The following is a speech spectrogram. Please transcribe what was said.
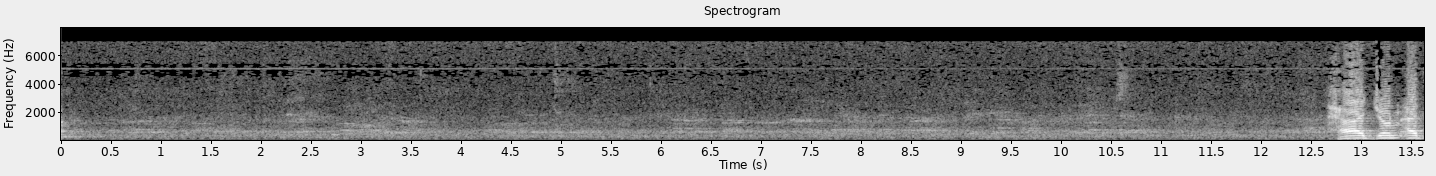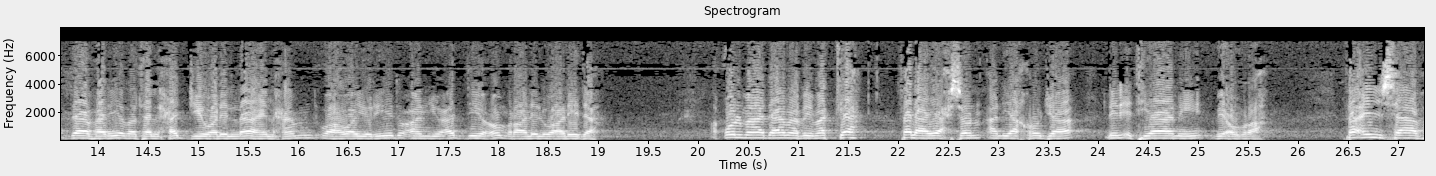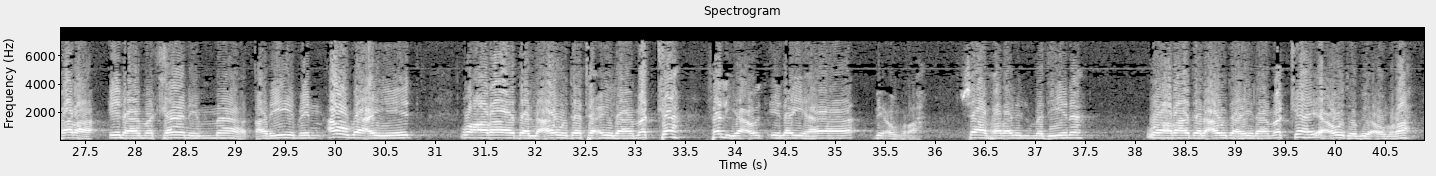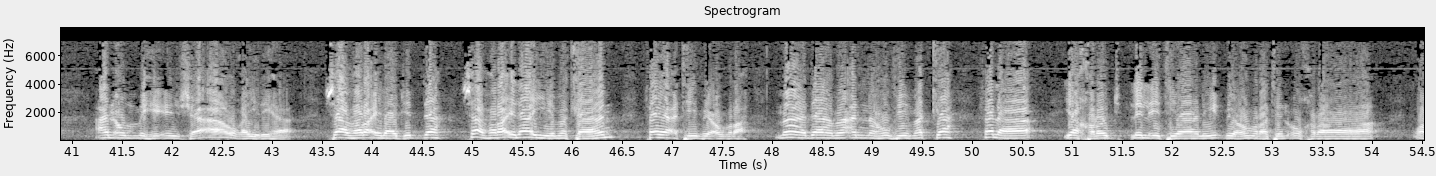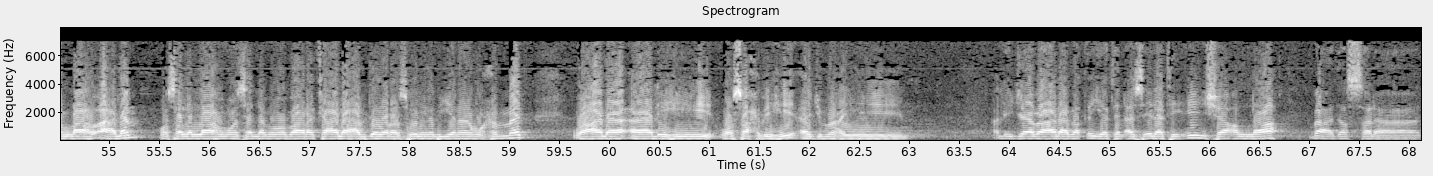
حاج أدى فريضة الحج ولله الحمد وهو يريد أن يؤدي عمرة للوالدة. أقول ما دام بمكة فلا يحسن أن يخرج للإتيان بعمرة. فإن سافر إلى مكان ما قريب أو بعيد وأراد العودة إلى مكة فليعد إليها بعمرة. سافر للمدينة وأراد العودة إلى مكة يعود بعمرة. عن أمه إن شاء أو غيرها. سافر إلى جدة سافر إلى أي مكان فيأتي بعمرة. ما دام أنه في مكة فلا يخرج للإتيان بعمرة أخرى. والله أعلم. وصلى الله وسلم وبارك على عبد ورسول نبينا محمد وعلى آله وصحبه أجمعين. الإجابة على بقية الأسئلة إن شاء الله بعد الصلاة.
